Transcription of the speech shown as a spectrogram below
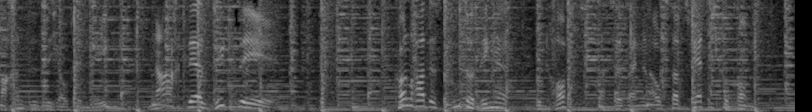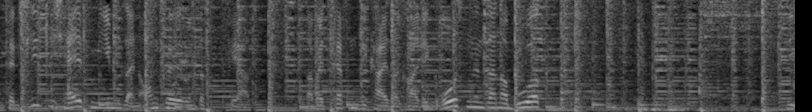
machen sie sich auf den Weg nach der Südsee. Konrad ist guter Dinge und hofft, dass er seinen Aufsatz fertig bekommt. Denn schließlich helfen ihm sein Onkel und das Pferd. Dabei treffen sie Kaiser Karl den Großen in seiner Burg. Sie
